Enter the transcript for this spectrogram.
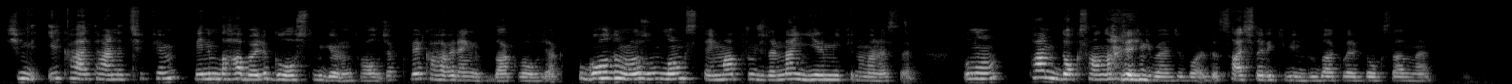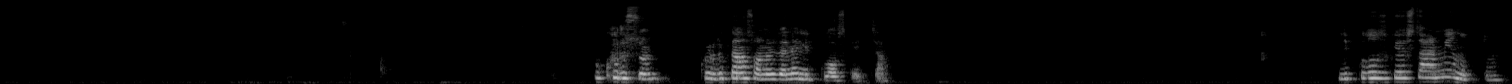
Şimdi ilk alternatifim benim daha böyle glosslu bir görüntü olacak ve kahverengi dudaklı olacak. Bu Golden Rose'un Long Stay Matte rujlarından 22 numarası. Bunu tam 90'lar rengi bence bu arada. Saçları 2000, dudakları 90'lar. Bu kurusun. Kuruduktan sonra üzerine lip gloss geçeceğim. Lip gloss'u göstermeyi unuttum.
